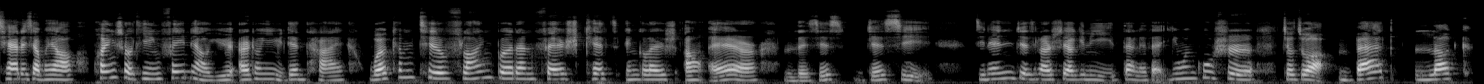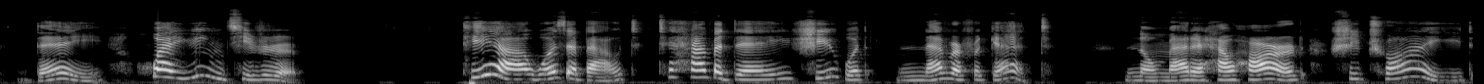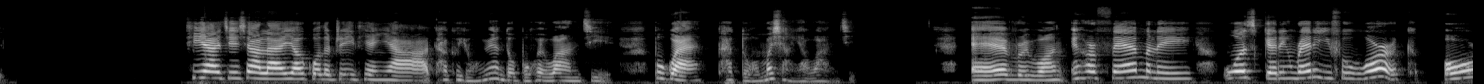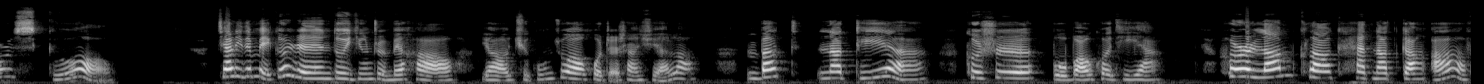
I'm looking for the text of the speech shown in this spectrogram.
亲爱的小朋友，欢迎收听飞鸟鱼儿童英语电台。Welcome to Flying Bird and Fish Kids English on Air. This is Jessie. 今天 Jessie 老师要给你带来的英文故事叫做《Bad Luck Day》坏运气日。Tia was about to have a day she would never forget, no matter how hard she tried. 提亚接下来要过的这一天呀，他可永远都不会忘记，不管他多么想要忘记。Everyone in her family was getting ready for work or school. 家里的每个人都已经准备好要去工作或者上学了，But not Tia. 可是不包括提亚。Her alarm clock had not gone off.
